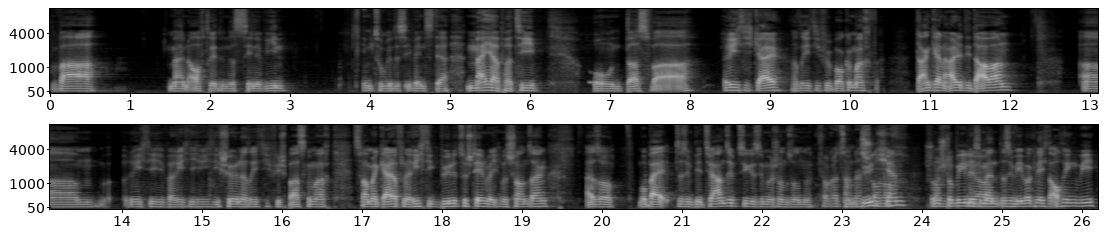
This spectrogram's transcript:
war mein Auftritt in der Szene Wien im Zuge des Events der Meierpartie. Und das war richtig geil, hat richtig viel Bock gemacht. Danke an alle, die da waren. Ähm, richtig, war richtig, richtig schön, hat richtig viel Spaß gemacht. Es war mal geil, auf einer richtigen Bühne zu stehen, weil ich muss schon sagen, also, wobei das im B72 ist immer schon so ein, so ein sagen, ist schon Bühnchen, noch- schon stabil ist. ja. Ich meine, das im Weberknecht auch irgendwie,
